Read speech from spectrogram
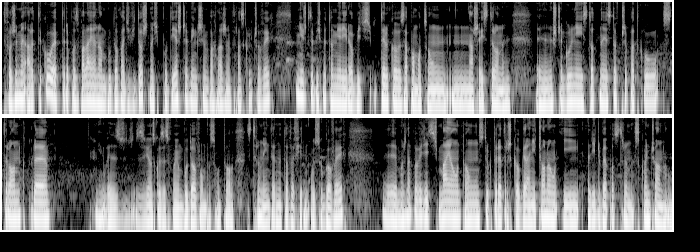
tworzymy artykuły, które pozwalają nam budować widoczność pod jeszcze większym wachlarzem fraz kluczowych, niż gdybyśmy to mieli robić tylko za pomocą mm, naszej strony. Y, szczególnie istotne jest to w przypadku stron, które jakby w związku ze swoją budową, bo są to strony internetowe firm usługowych, y, można powiedzieć, mają tą strukturę troszkę ograniczoną i liczbę podstron skończoną.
